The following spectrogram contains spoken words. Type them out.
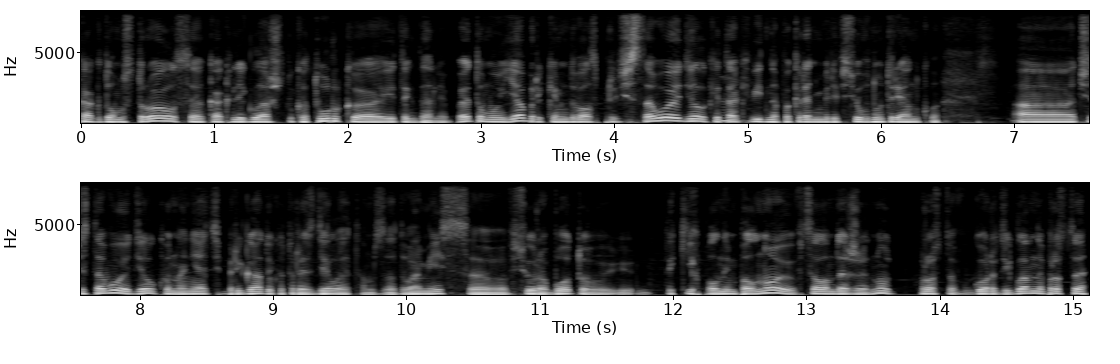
как дом строился, как легла штукатурка и так далее. Поэтому я бы рекомендовал с причастовой отделкой, mm-hmm. так видно, по крайней мере, всю внутрянку. А чистовую отделку нанять бригаду, которая сделает там за два месяца всю работу. Таких полным-полно. И в целом даже, ну, просто в городе. Главное просто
